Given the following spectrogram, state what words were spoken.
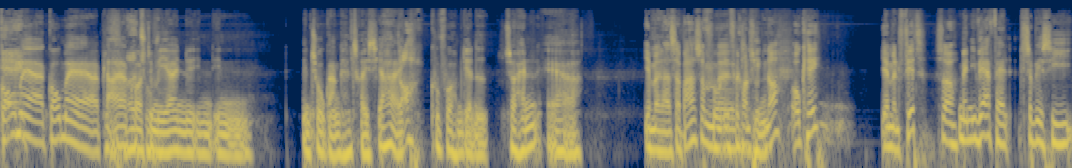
Gårdmager, gårdmager plejer at koste 100.000. mere end, end, end, end 2 gange 50. Jeg har Nå. ikke kunne få ham derned, så han er... Jamen altså bare som øh, for de konsul. penge. Nå, okay. Jamen fedt, så... Men i hvert fald, så vil jeg sige,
